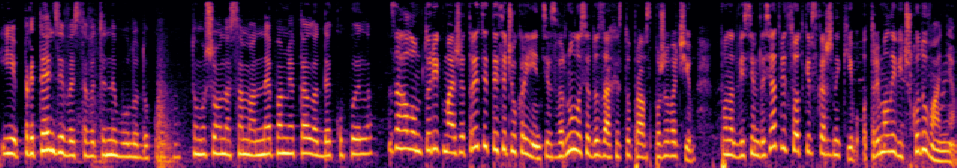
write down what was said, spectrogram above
І претензій виставити не було до кого, тому що вона сама не пам'ятала, де купила. Загалом торік майже 30 тисяч українців звернулося до захисту прав споживачів. Понад 80% скаржників отримали відшкодування.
